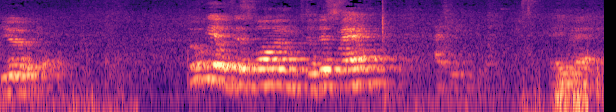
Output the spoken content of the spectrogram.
Beautiful. Who gives this woman to this man? Amen.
